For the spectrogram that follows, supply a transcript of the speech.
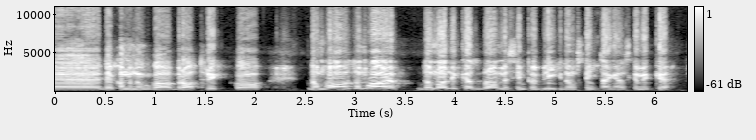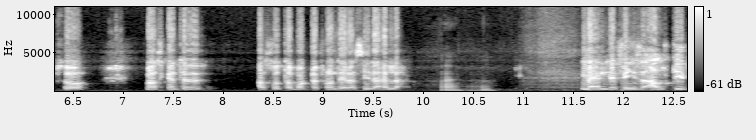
Eh, det kommer nog vara bra tryck och de har, de, har, de har lyckats bra med sin publik. De snittar ganska mycket. Så man ska inte alltså, ta bort det från deras sida heller. Men det finns alltid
